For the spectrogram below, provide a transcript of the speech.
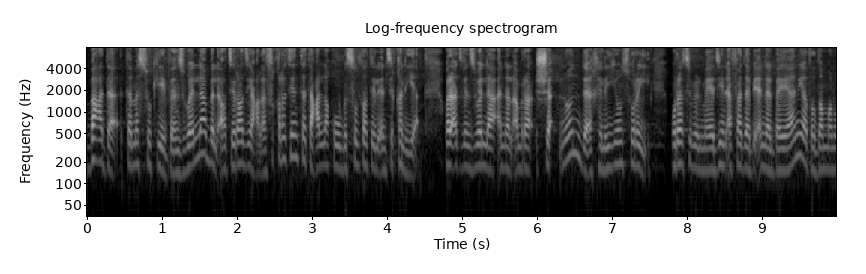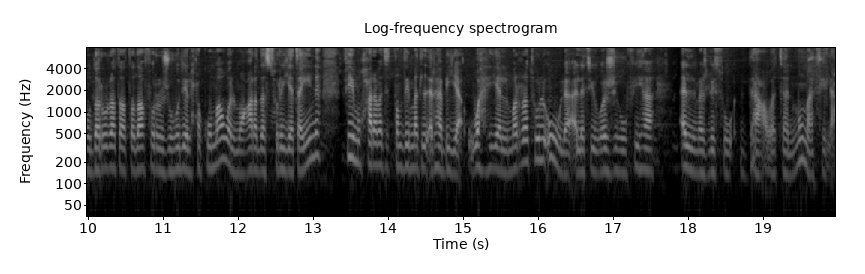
بعد تمسك فنزويلا بالاعتراض على فقرة تتعلق بالسلطة الانتقالية. ورأت فنزويلا أن الأمر شأن داخلي سوري. مراسل الميادين أفاد بأن البيان يتضمن ضرورة تضافر جهود الحكومة والمعارضة السوريتين في محاربة التنظيمات الإرهابية وهي المرة الأولى التي يوجه فيها المجلس دعوة مماثلة.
